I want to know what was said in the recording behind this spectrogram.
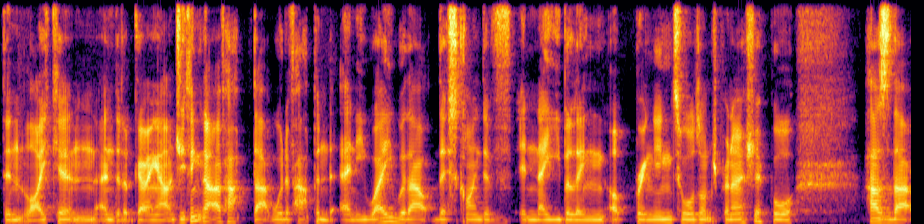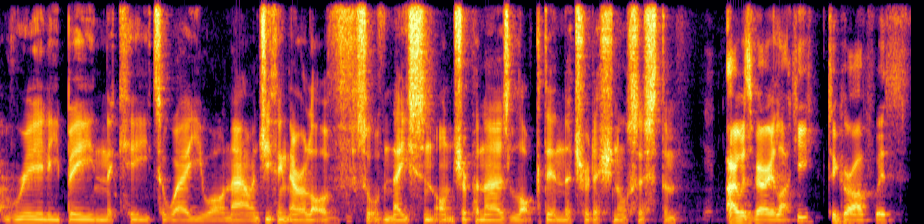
didn't like it and ended up going out? Do you think that have that would have happened anyway without this kind of enabling upbringing towards entrepreneurship, or has that really been the key to where you are now? And do you think there are a lot of sort of nascent entrepreneurs locked in the traditional system? I was very lucky to grow up with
